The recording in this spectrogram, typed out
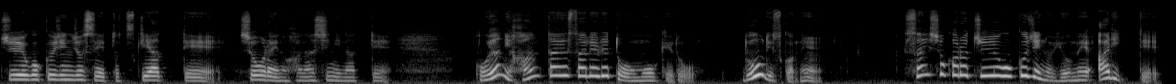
中国人女性と付き合って将来の話になって親に反対されると思うけどどうですかね？最初から中国人の嫁ありって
